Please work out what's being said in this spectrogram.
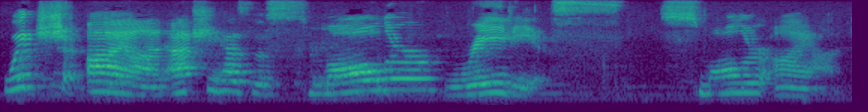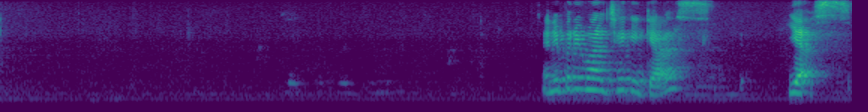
Which ion actually has the smaller radius? Smaller ion. Anybody want to take a guess? Yes.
